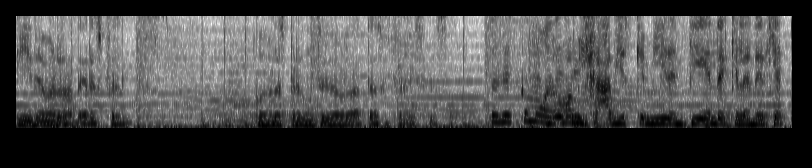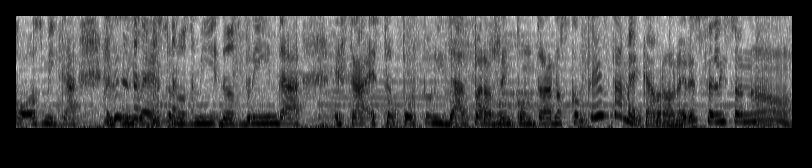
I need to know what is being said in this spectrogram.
y de verdad eres feliz. Cuando les pregunto, ¿y de verdad te hace feliz eso? Pues es como No, mi Javi, es que mira, entiende que la energía cósmica, el universo nos, nos brinda esta, esta oportunidad para reencontrarnos. Contéstame, cabrón, ¿eres feliz o no?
